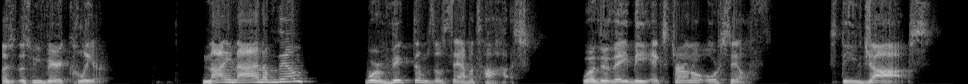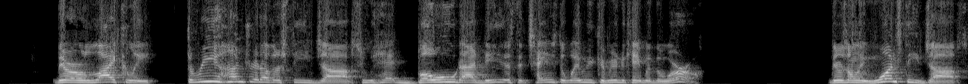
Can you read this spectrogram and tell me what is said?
Let's, let's be very clear 99 of them were victims of sabotage, whether they be external or self. Steve Jobs. There are likely 300 other Steve Jobs who had bold ideas to change the way we communicate with the world. There's only one Steve Jobs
